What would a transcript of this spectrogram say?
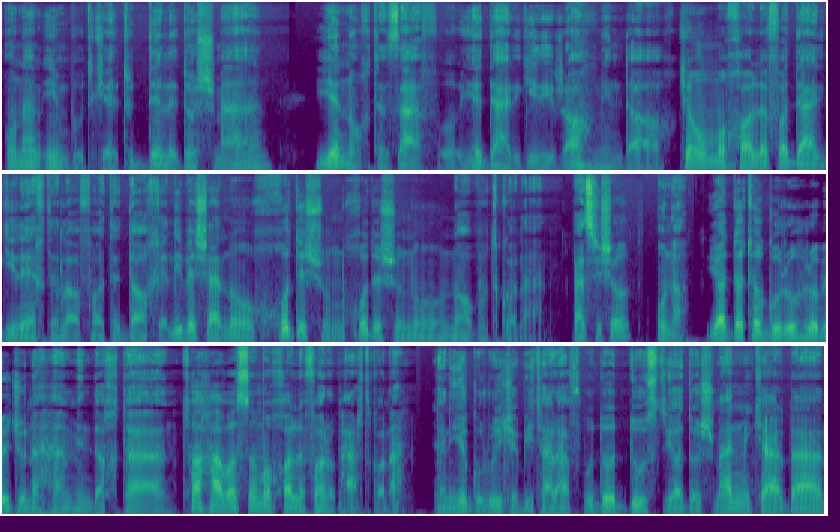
اونم این بود که تو دل دشمن یه نقطه ضعف و یه درگیری راه مینداخت که اون مخالفا درگیر اختلافات داخلی بشن و خودشون خودشونو نابود کنن. پس چی شد؟ اونا یا دو تا گروه رو به جون هم مینداختن تا حواس مخالفا رو پرت کنن. یعنی یه گروهی که بیطرف بود و دوست یا دشمن می‌کردن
